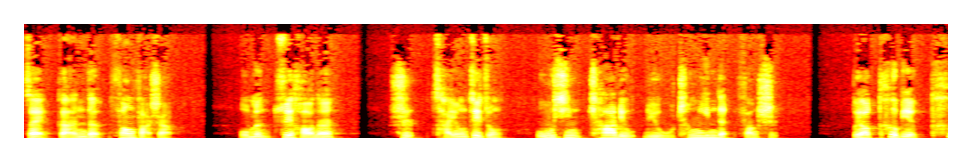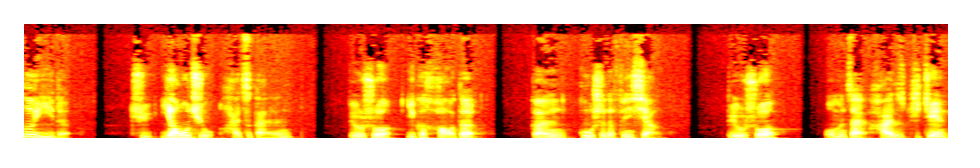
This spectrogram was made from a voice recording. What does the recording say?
在感恩的方法上，我们最好呢是采用这种无心插柳柳成荫的方式，不要特别刻意的。去要求孩子感恩，比如说一个好的感恩故事的分享，比如说我们在孩子之间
